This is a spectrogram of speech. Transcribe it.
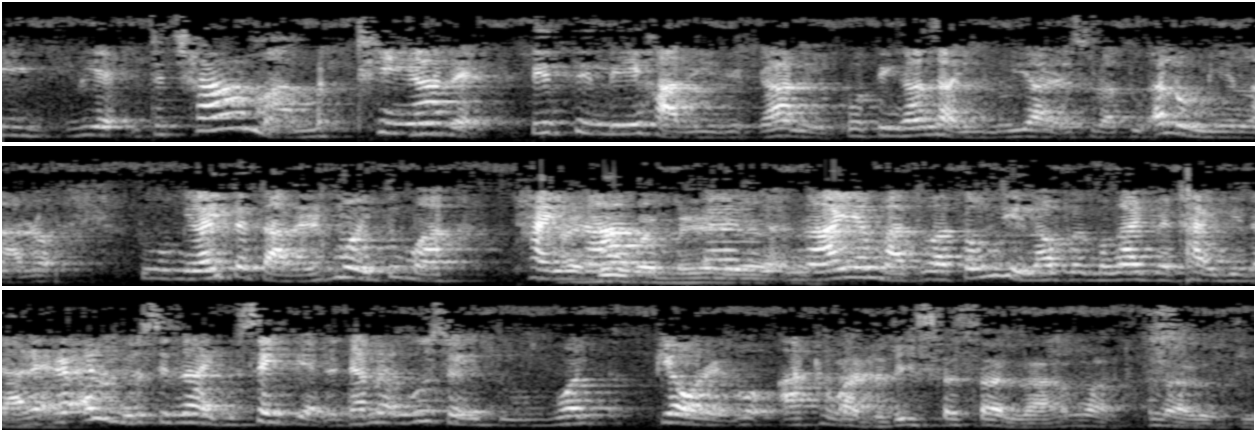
ီ rea- တခြားမှာမထင်ရတဲ့တစ်တစ်လေးဟာတွေကနေကိုတင်ကားစာယူလို့ရတယ်ဆိုတော့သူအဲ့လိုမြင်လာတော့သူအများကြီးတက်တာတယ်မှို့ရင်သူ့မှာ ထိုင်တာ အဲ့လိုပဲမဲနေရတယ် 9ရက်မှာသူက3ချိန်လောက်ပဲမငိုက်ပဲထိုင်နေတာတဲ့အဲ့အဲ့လိုမျိုးစဉ်းစားရင်သူစိတ်ပြတ်တယ်ဒါပေမဲ့အခုဆိုရင်သူ one ပျော့တယ်ပေါ့အားထုတ်ရ အဲ့ တာ တတိဆက်ဆက်လာမှခုနလိုဒီ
